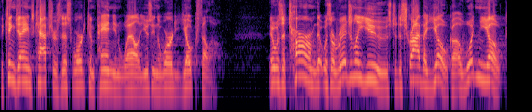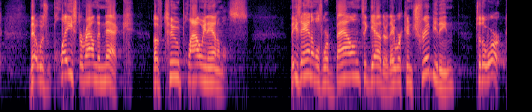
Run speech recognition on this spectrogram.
The King James captures this word companion well, using the word yokefellow. It was a term that was originally used to describe a yoke, a wooden yoke that was placed around the neck of two plowing animals. These animals were bound together, they were contributing to the work.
